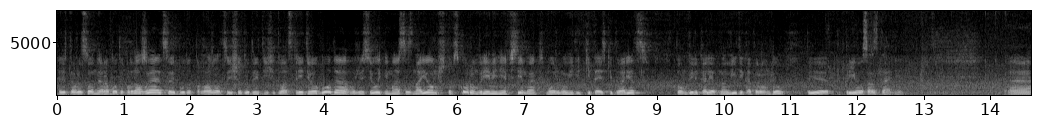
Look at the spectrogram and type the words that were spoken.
реставрационные работы продолжаются и будут продолжаться еще до 2023 года, уже сегодня мы осознаем, что в скором времени все мы сможем увидеть китайский дворец в том великолепном виде, который он был при, при его создании. Э,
